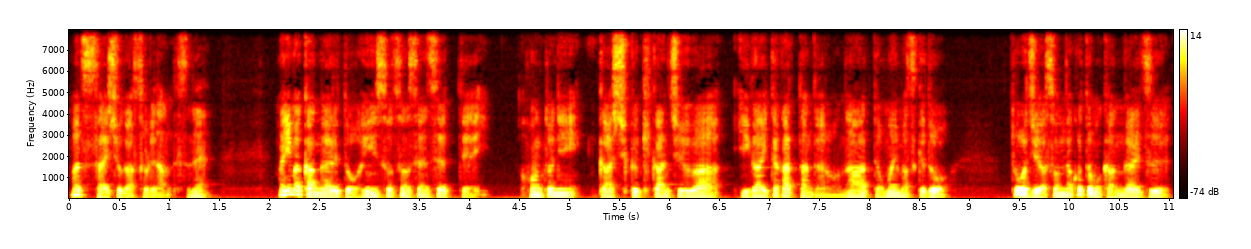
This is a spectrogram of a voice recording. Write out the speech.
まず最初がそれなんですね。まあ、今考えると、引率の先生って本当に合宿期間中は胃が痛かったんだろうなって思いますけど、当時はそんなことも考えず、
